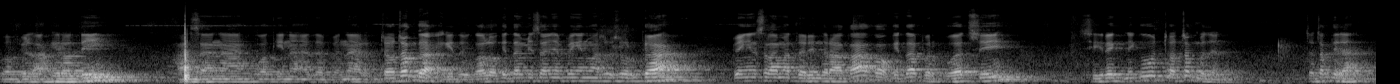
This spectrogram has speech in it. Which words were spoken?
wa fil akhirati hasanah wakina ada benar cocok gak gitu? Kalau kita misalnya pengen masuk surga pengen selamat dari neraka kok kita berbuat si sirik niku cocok betul cocok tidak?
